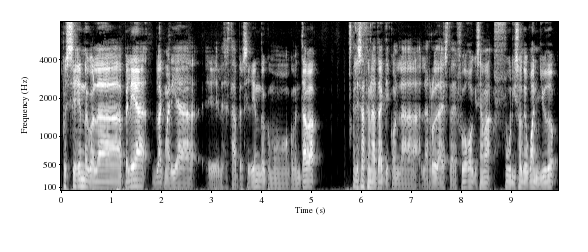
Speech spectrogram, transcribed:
Pues siguiendo con la pelea, Black Maria eh, les está persiguiendo, como comentaba. Les hace un ataque con la, la rueda esta de fuego que se llama Furiso de One Yudo.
